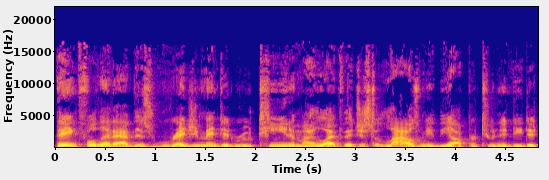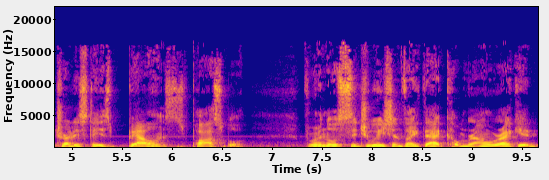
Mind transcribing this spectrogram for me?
thankful that I have this regimented routine in my life that just allows me the opportunity to try to stay as balanced as possible. For when those situations like that come around where I can,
